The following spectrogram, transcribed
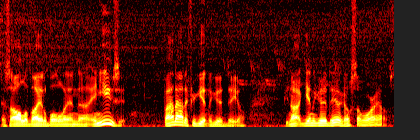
it's all available, and, uh, and use it. Find out if you're getting a good deal. If you're not getting a good deal, go somewhere else.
